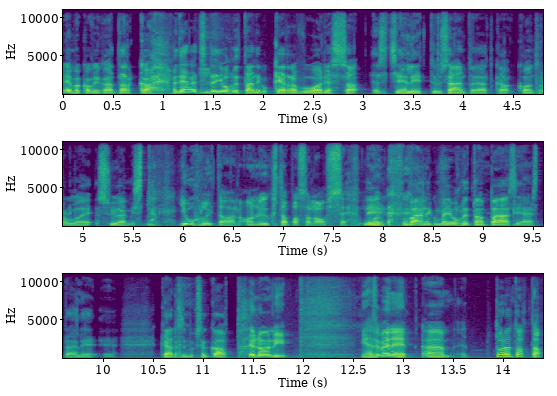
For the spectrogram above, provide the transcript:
En mä kovinkaan tarkkaan. Mä tiedän, että sitä juhlitaan niin kerran vuodessa ja sitten siihen liittyy sääntöjä, jotka kontrolloi syömistä. Juhlitaan on yksi tapa sanoa se. Niin, vähän niin kuin me juhlitaan pääsiäistä, eli kärsimyksen kautta. No niin, niinhän se menee. Äh, toden totta,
